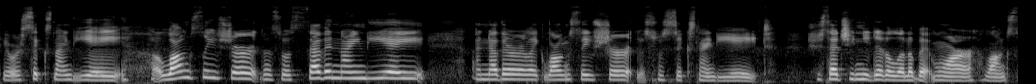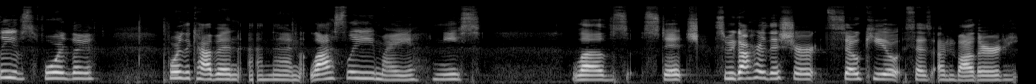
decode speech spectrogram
They were $6.98. A long sleeve shirt, this was $7.98. Another like long sleeve shirt, this was $6.98. She said she needed a little bit more long sleeves for the for the cabin. And then lastly, my niece loves Stitch. So we got her this shirt. so cute. It says unbothered.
